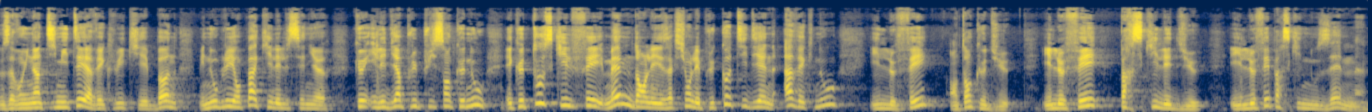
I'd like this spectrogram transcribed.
nous avons une intimité avec lui qui est bonne, mais n'oublions pas qu'il est le Seigneur, qu'il est bien plus puissant que nous, et que tout ce qu'il fait, même dans les actions les plus quotidiennes avec nous, il le fait en tant que Dieu. Il le fait parce qu'il est Dieu, et il le fait parce qu'il nous aime.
